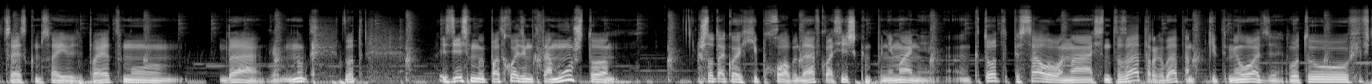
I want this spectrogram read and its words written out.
в Советском Союзе. Поэтому, да, ну, вот здесь мы подходим к тому, что что такое хип-хоп, да, в классическом понимании. Кто-то писал его на синтезаторах, да, там какие-то мелодии. Вот у 50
